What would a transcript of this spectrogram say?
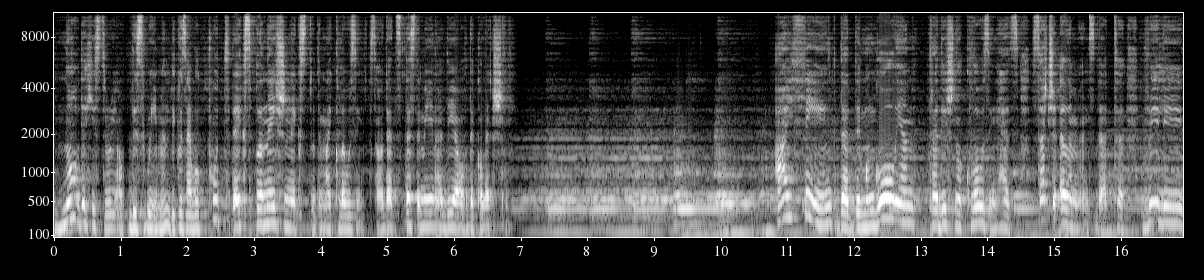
know the history of these women because I will put the explanation next to the, my clothing. So that's, that's the main idea of the collection. I think that the Mongolian traditional clothing has such elements that uh, really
